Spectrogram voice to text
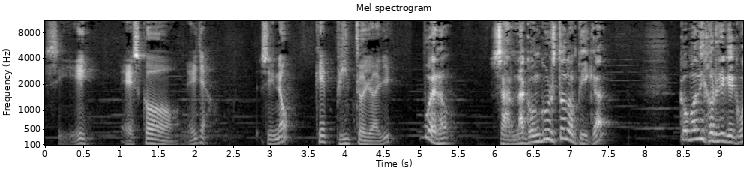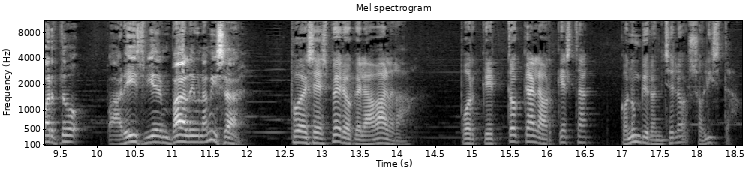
Sí, es con ella. Si no, ¿qué pinto yo allí? Bueno, sarna con gusto no pica. Como dijo Enrique IV, París bien vale una misa. Pues espero que la valga, porque toca la orquesta con un violonchelo solista.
